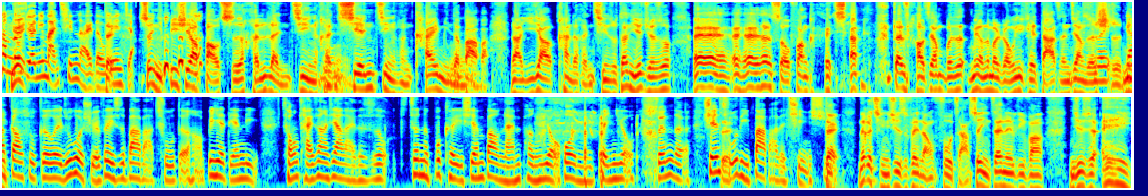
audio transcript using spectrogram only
他们都觉得你蛮亲来的，我跟你讲。所以你必须要保持很冷静、很先进、很开明的爸爸，然后一定要看得很清楚。但你就觉得说，哎哎哎哎，那个手放开一下，但是好像不是没有那么容易可以达成这样的使命。要告诉各位，如果学费是爸爸出的哈，毕业典礼从台上下来的时候，真的不可以先抱男朋友或女朋友，真的先处理爸爸的情绪。对，那个情绪是非常复杂，所以你在那个地方，你就觉得，哎，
